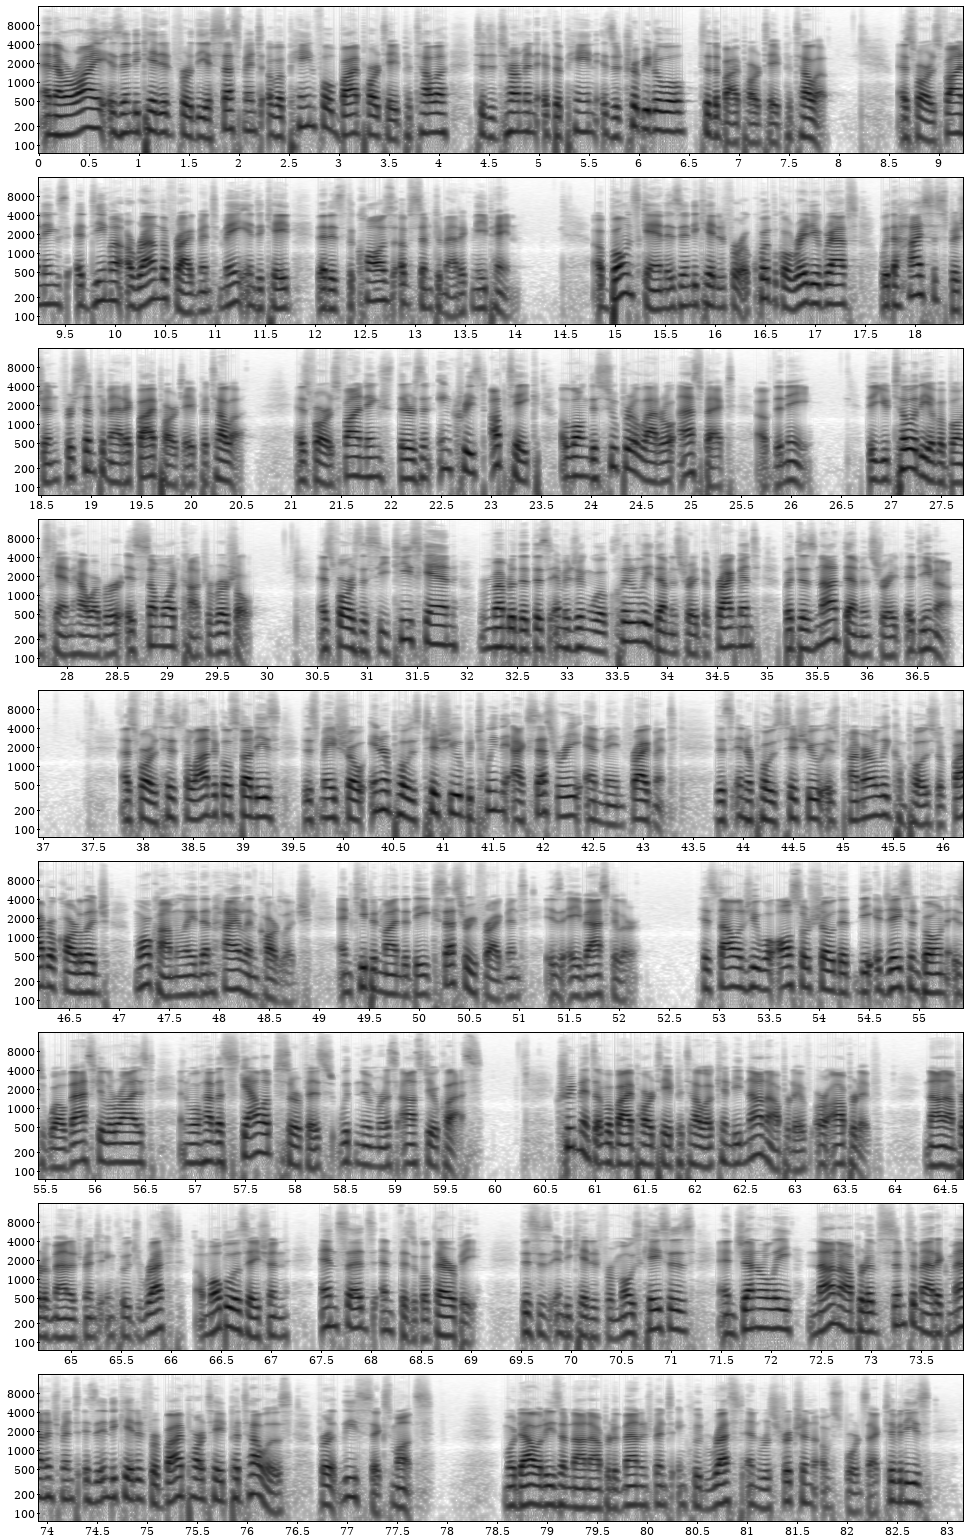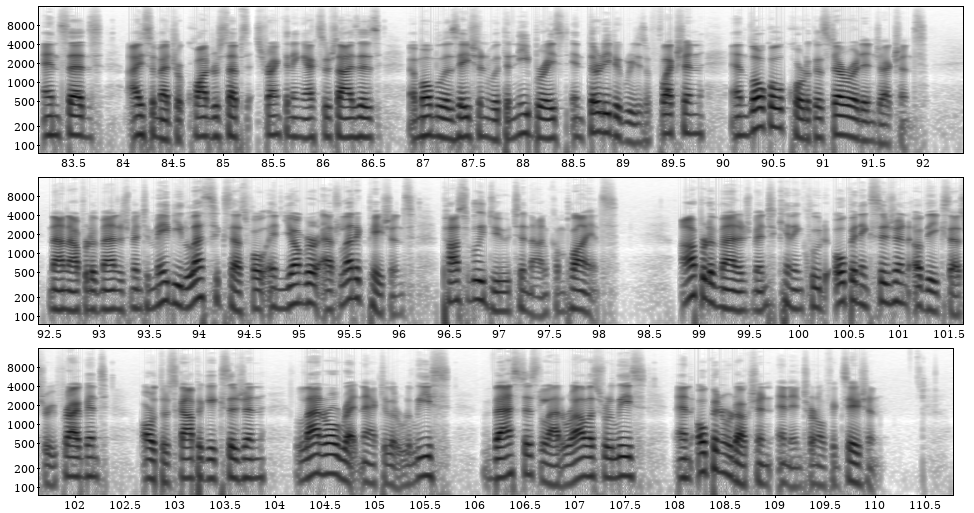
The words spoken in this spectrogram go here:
An MRI is indicated for the assessment of a painful bipartite patella to determine if the pain is attributable to the bipartite patella. As far as findings, edema around the fragment may indicate that it's the cause of symptomatic knee pain. A bone scan is indicated for equivocal radiographs with a high suspicion for symptomatic bipartite patella. As far as findings, there is an increased uptake along the superolateral aspect of the knee. The utility of a bone scan, however, is somewhat controversial. As far as the CT scan, remember that this imaging will clearly demonstrate the fragment, but does not demonstrate edema. As far as histological studies, this may show interposed tissue between the accessory and main fragment. This interposed tissue is primarily composed of fibrocartilage, more commonly than hyaline cartilage, and keep in mind that the accessory fragment is avascular. Histology will also show that the adjacent bone is well vascularized and will have a scalloped surface with numerous osteoclasts. Treatment of a bipartite patella can be non-operative or operative. Non-operative management includes rest, immobilization, NSAIDs, and physical therapy. This is indicated for most cases, and generally, non operative symptomatic management is indicated for bipartite patellas for at least six months. Modalities of non operative management include rest and restriction of sports activities, NSAIDs, isometric quadriceps strengthening exercises, immobilization with the knee braced in 30 degrees of flexion, and local corticosteroid injections. Non operative management may be less successful in younger athletic patients, possibly due to noncompliance. Operative management can include open excision of the accessory fragment, arthroscopic excision, lateral retinacular release, vastus lateralis release, and open reduction and internal fixation.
